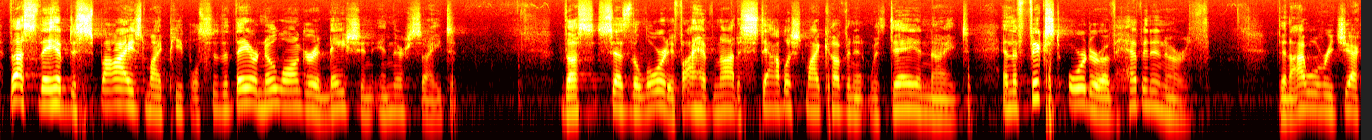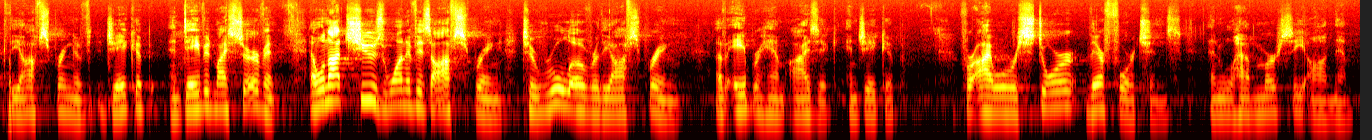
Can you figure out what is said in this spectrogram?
Thus they have despised my people, so that they are no longer a nation in their sight. Thus says the Lord, if I have not established my covenant with day and night, and the fixed order of heaven and earth, then I will reject the offspring of Jacob and David my servant, and will not choose one of his offspring to rule over the offspring of Abraham, Isaac, and Jacob. For I will restore their fortunes and will have mercy on them.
